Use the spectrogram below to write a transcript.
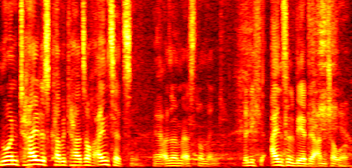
nur einen Teil des Kapitals auch einsetzen. Ja. Also im ersten Moment, wenn ich Einzelwerte anschaue. Ja.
